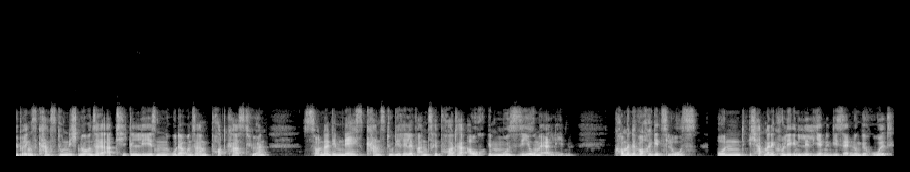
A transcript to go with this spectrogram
Übrigens kannst du nicht nur unsere Artikel lesen oder unseren Podcast hören, sondern demnächst kannst du die Relevanzreporter auch im Museum erleben. Kommende Woche geht's los und ich habe meine Kollegin Lillian in die Sendung geholt.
